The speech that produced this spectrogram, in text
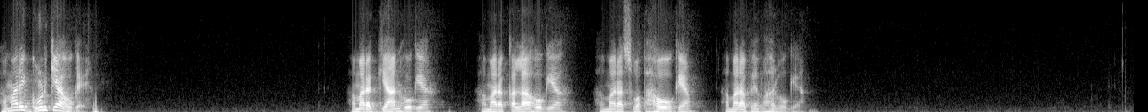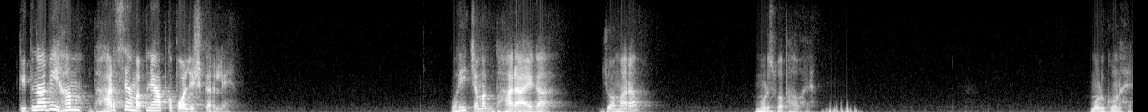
हमारे गुण क्या हो गए? हमारा ज्ञान हो गया, हमारा कला हो गया, हमारा स्वभाव हो गया, हमारा व्यवहार हो गया। कितना भी हम बाहर से हम अपने आप को पॉलिश कर लें वही चमक बाहर आएगा जो हमारा मूल स्वभाव है। मूल गुण है।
